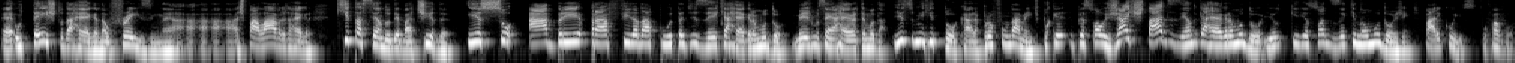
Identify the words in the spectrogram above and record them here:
é, o texto da regra, né, o phrasing, né, a- a- a- as palavras da regra, que está sendo debatida, isso abre pra filha da puta dizer que a regra mudou, mesmo sem a regra ter mudado. Isso me irritou, cara, profundamente, porque o pessoal já está dizendo que a regra mudou, e eu queria só dizer que não mudou, gente. Pare com isso, por favor.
